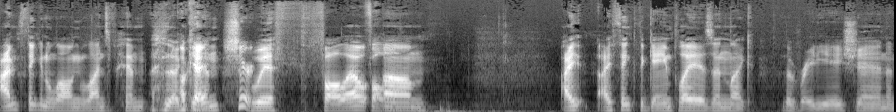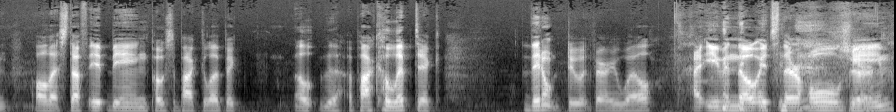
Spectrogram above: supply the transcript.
I'm thinking along the lines of him again Okay, sure. with Fallout. Fallout. Um, I I think the gameplay is in like the radiation and all that stuff. It being post-apocalyptic, uh, apocalyptic, they don't do it very well. I, even though it's their whole Sure. game.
